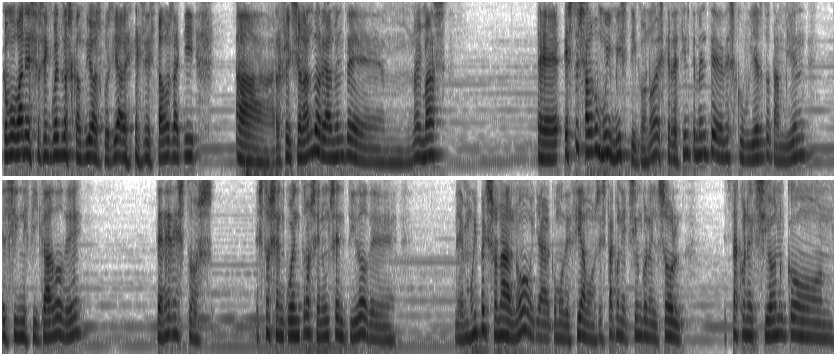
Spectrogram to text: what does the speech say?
¿Cómo van esos encuentros con Dios? Pues ya ves, estamos aquí ah, reflexionando, realmente mm, no hay más. Eh, esto es algo muy místico, ¿no? Es que recientemente he descubierto también el significado de tener estos estos encuentros en un sentido de, de muy personal, ¿no? Ya como decíamos, esta conexión con el sol, esta conexión con,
